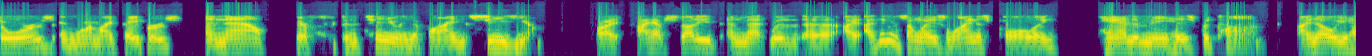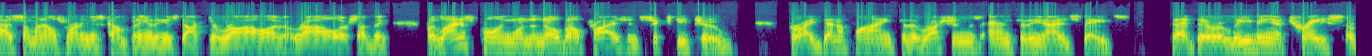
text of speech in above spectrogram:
shores in one of my papers, and now they're continuing to find cesium. All right, I have studied and met with. Uh, I, I think in some ways Linus Pauling handed me his baton. I know he has someone else running his company. I think it's Dr. Rahl, Rahl or something. But Linus Pauling won the Nobel Prize in 62 for identifying to the Russians and to the United States that they were leaving a trace of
